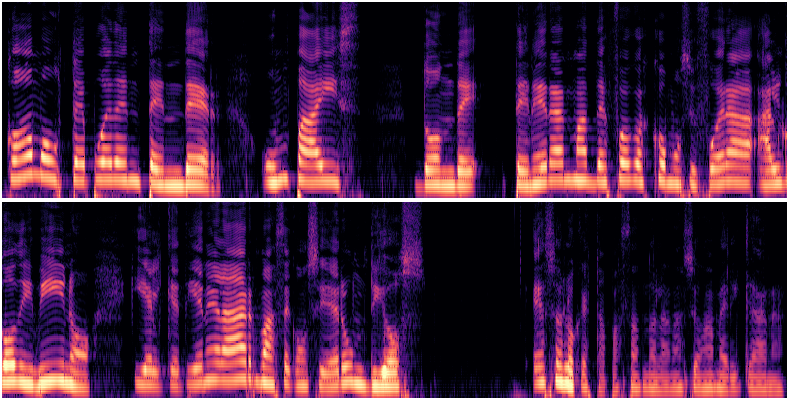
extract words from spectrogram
¿cómo usted puede entender un país donde tener armas de fuego es como si fuera algo divino y el que tiene el arma se considera un dios. Eso es lo que está pasando en la nación americana.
